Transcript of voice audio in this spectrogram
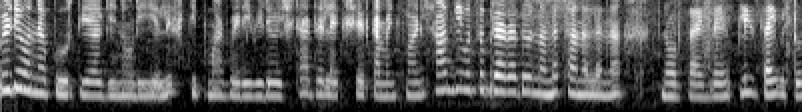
ವಿಡಿಯೋವನ್ನು ಪೂರ್ತಿಯಾಗಿ ನೋಡಿ, ಎಲ್ಲಿ ಸ್ಕಿಪ್ ಮಾಡಬೇಡಿ. ವಿಡಿಯೋ ಇಷ್ಟ ಆದರೆ ಲೈಕ್, ಶೇರ್, ಕಮೆಂಟ್ ಮಾಡಿ. ಹಾಗೆ ಹೊಸಬ್ರು ಯಾರಾದರೂ ನನ್ನ ಚಾನಲನ್ನು ನೋಡ್ತಾ ಇದ್ದರೆ ಪ್ಲೀಸ್ ದಯವಿಟ್ಟು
